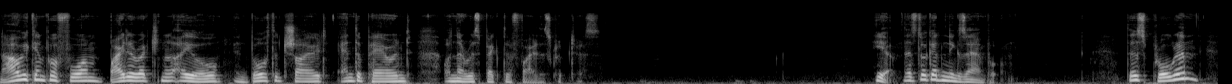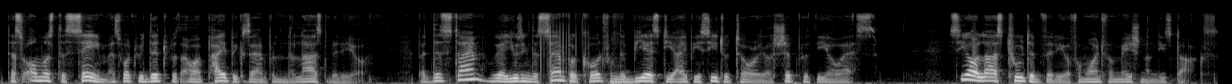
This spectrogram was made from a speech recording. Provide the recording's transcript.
Now we can perform bidirectional I.O. in both the child and the parent on their respective file descriptors. Here, let's look at an example. This program does almost the same as what we did with our pipe example in the last video, but this time we are using the sample code from the BSD IPC tutorial shipped with the OS. See our last tooltip video for more information on these docs.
